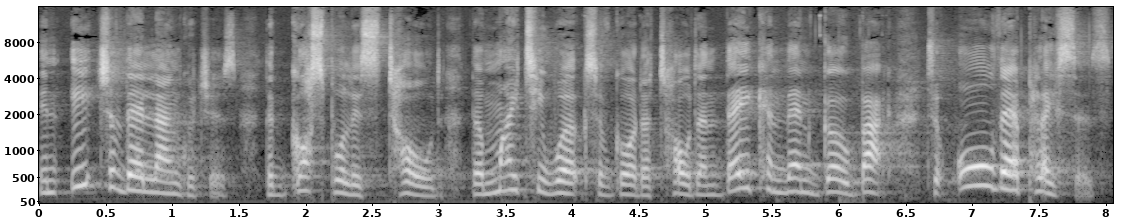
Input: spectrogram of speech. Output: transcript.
in each of their languages, the gospel is told, the mighty works of God are told, and they can then go back to all their places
